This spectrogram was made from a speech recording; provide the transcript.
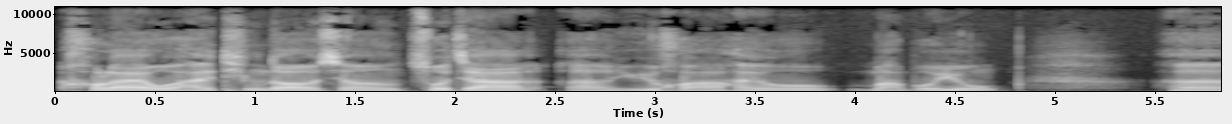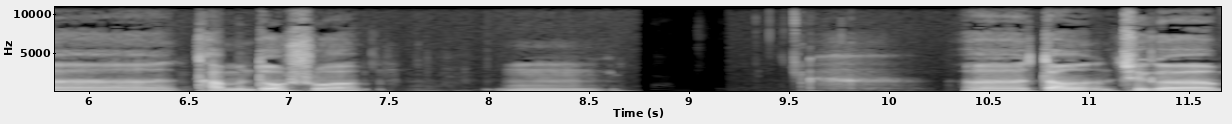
后来我还听到像作家呃余华还有马伯庸，呃，他们都说，嗯，呃，当这个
